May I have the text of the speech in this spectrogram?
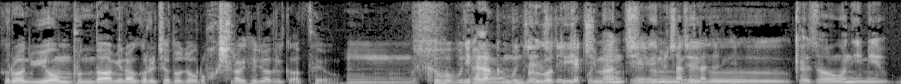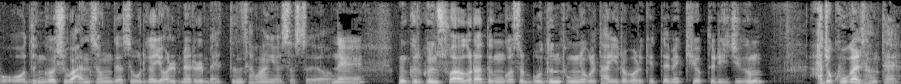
그런 위험 분담이나 그걸 제도적으로 확실하게 해줘야 될 것 같아요. 음, 그 부분이 가장 큰 어, 문제일 수도. 있지만 예, 지금 유창근 이제. 그 개성은 이미 모든 것이 완성돼서 우리가 열매를 맺던 상황이었었어요. 네. 그런 수확을 하던 것을 모든 동력을 다 잃어버렸기 때문에 기업들이 지금 아주 고갈 상태.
